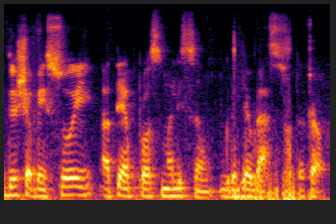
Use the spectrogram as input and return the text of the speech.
Que Deus te abençoe. Até a próxima lição. Um grande abraço. Tchau, tchau.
